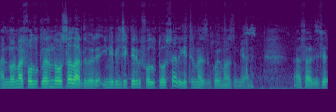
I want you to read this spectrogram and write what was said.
hani normal folluklarında olsalardı böyle inebilecekleri bir follukta olsaydı getirmezdim, koymazdım yani. Ben sadece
